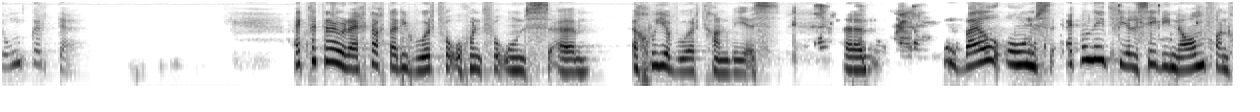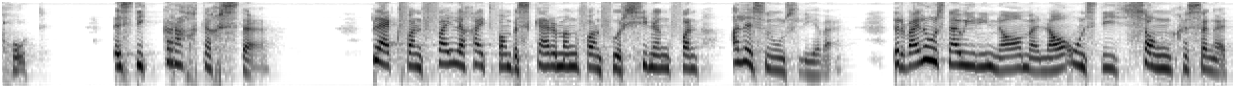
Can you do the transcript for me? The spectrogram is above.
donkerte. Ek vertrou regtig dat die woord vir oggend vir ons 'n um, 'n goeie woord gaan wees. Ehm um, Terwyl ons, ek wil net vir julle sê die naam van God is die kragtigste plek van veiligheid, van beskerming, van voorsiening van alles in ons lewe. Terwyl ons nou hierdie name na ons die song gesing het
